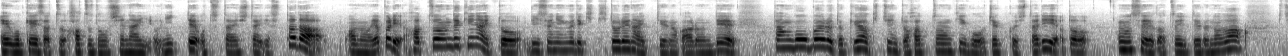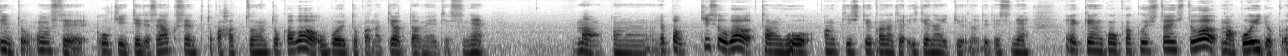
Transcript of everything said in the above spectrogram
英語警察発動しないようにってお伝えしたいですただあのやっぱり発音できないとリスニングで聞き取れないっていうのがあるんで単語を覚える時はきちんと発音記号をチェックしたりあと音声がついてるのはきちんと音声を聞いてですねアクセントとか発音とかは覚えとかなきゃダメですね。まあ、あのやっぱ基礎は単語を暗記していかなきゃいけないというのでですね英検合格したい人は、まあ、語彙力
